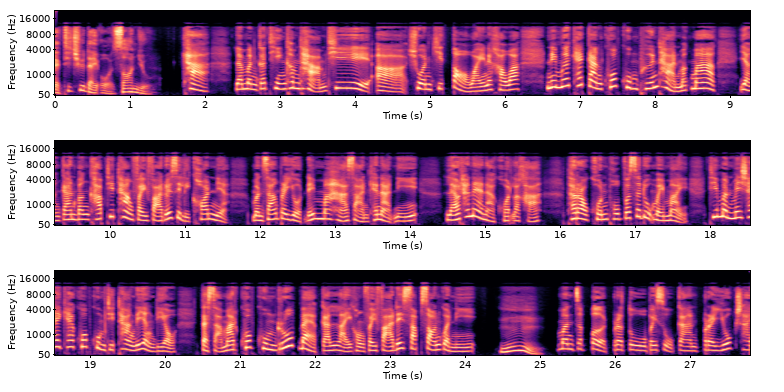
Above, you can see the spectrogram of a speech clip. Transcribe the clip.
ล็กๆ ที่ชื่อไดโอดซ่อนอยู่ค่ะ แล้วมันก็ทิ้งคำถามที่ชวนคิดต่อไว้นะคะว่า ในเมื่อแค่การควบคุมพื้นฐานมากๆ อย่างการบังคับทิศทางไฟฟ้าด้วยซิลิคอนเนี่ย มันสร้างประโยชน์ได้มหาศาลขนาดนี้ แล้วถ้าในอนาคตล่ะคะ ถ้าเราค้นพบวัสดุใหม่ ๆ ที่มันไม่ใช่แค่ควบคุมทิศทางได้อย่างเดียว แต่สามารถควบคุมรูปแบบการไหลของไฟฟ้าได้ซับซ้อนกว่านี้ อืม มันจะเปิดประตูไปสู่การประยุกต์ใช้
